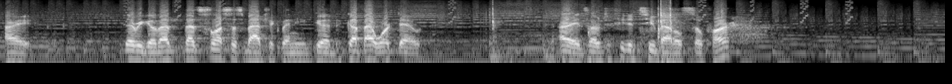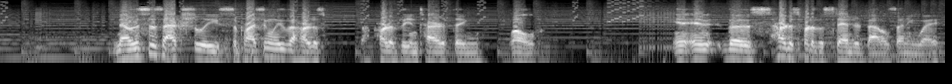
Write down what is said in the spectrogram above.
Alright. There we go, that, that's Celestis magic menu. Good, got that worked out. Alright, so I've defeated two battles so far. Now this is actually surprisingly the hardest part of the entire thing. Well, in, in the hardest part of the standard battles anyway.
